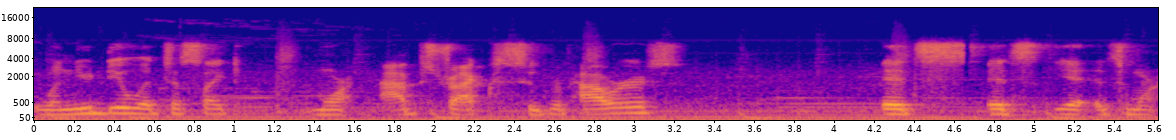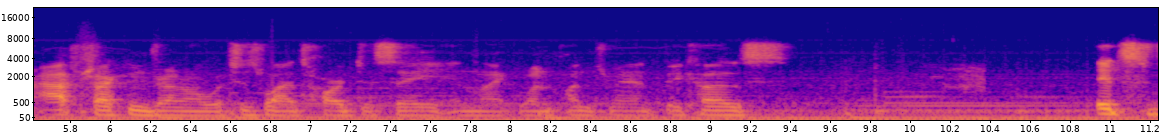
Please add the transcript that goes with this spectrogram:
when you deal with just like more abstract superpowers, it's it's yeah it's more abstract in general, which is why it's hard to say in like One Punch Man because it's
